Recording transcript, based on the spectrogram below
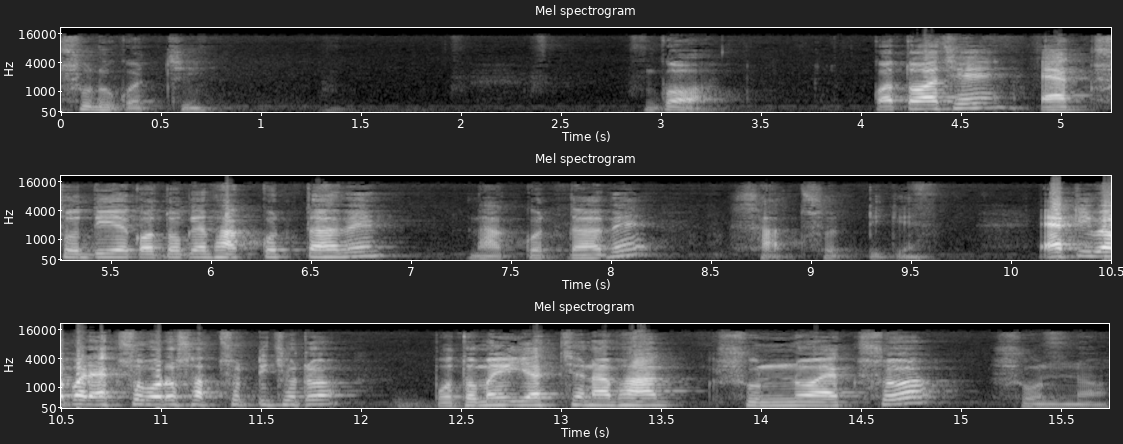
শুরু করছি। গ। কত আছে? একশো দিয়ে কতকে ভাগ করতে হবে? ভাগ করতে হবে সাতষট্টিকে। একই ব্যাপার, একশো বড় সাতষট্টি ছোট। প্রথমেই যাচ্ছে না ভাগ, শূন্য একশো, শূন্য।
